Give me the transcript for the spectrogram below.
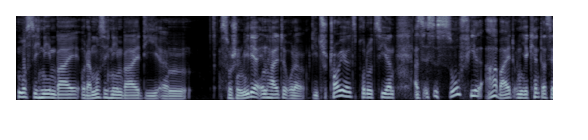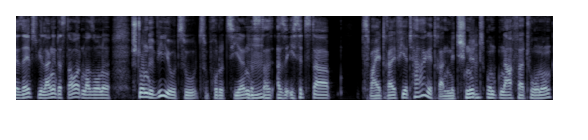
musste ich nebenbei oder muss ich nebenbei die ähm, Social Media Inhalte oder die Tutorials produzieren. Also es ist so viel Arbeit und ihr kennt das ja selbst, wie lange das dauert, mal so eine Stunde Video zu, zu produzieren. Mhm. Das, also ich sitze da zwei, drei, vier Tage dran mit Schnitt mhm. und Nachvertonung.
